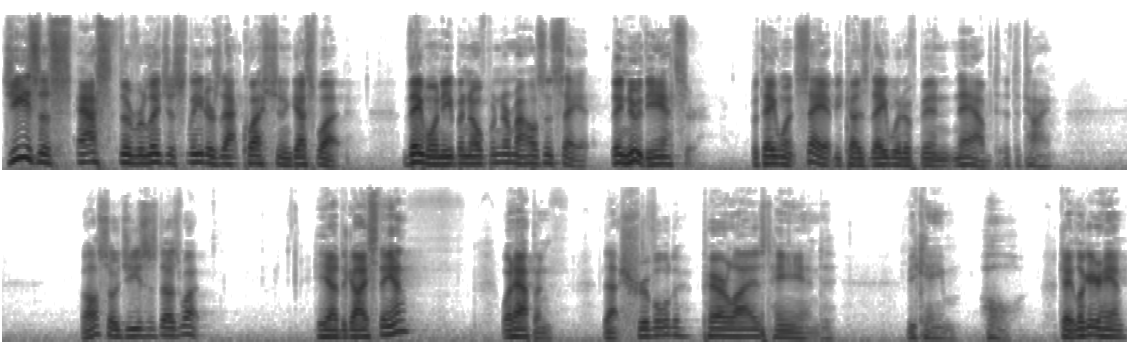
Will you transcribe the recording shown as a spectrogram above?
Jesus asked the religious leaders that question, and guess what? They won't even open their mouths and say it. They knew the answer, but they wouldn't say it because they would have been nabbed at the time. Well, so Jesus does what? He had the guy stand. What happened? That shriveled, paralyzed hand became whole. Okay, look at your hand.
